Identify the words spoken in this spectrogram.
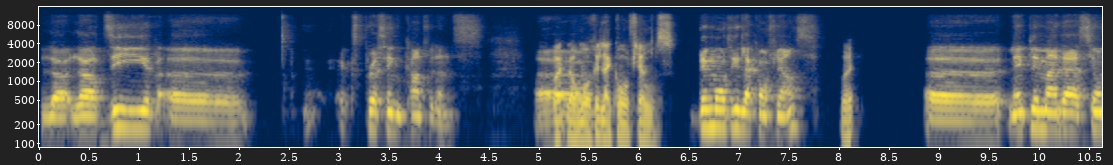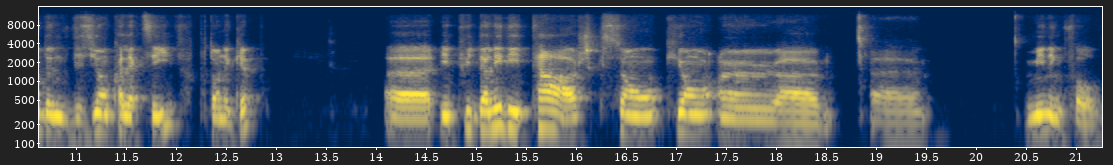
leur, dire expressing confidence. leur montrer de la confiance. Démontrer de la confiance. Ouais. L'implémentation d'une vision collective pour ton équipe. et puis donner des tâches qui, sont, qui ont un meaningful.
